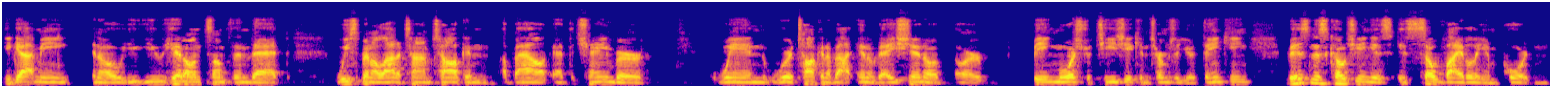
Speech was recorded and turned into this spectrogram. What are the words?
You got me, you know, you, you hit on something that we spent a lot of time talking about at the chamber when we're talking about innovation or, or being more strategic in terms of your thinking. Business coaching is is so vitally important,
